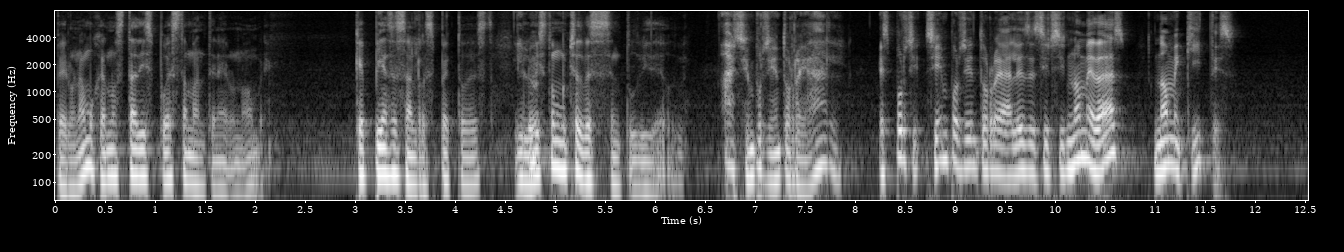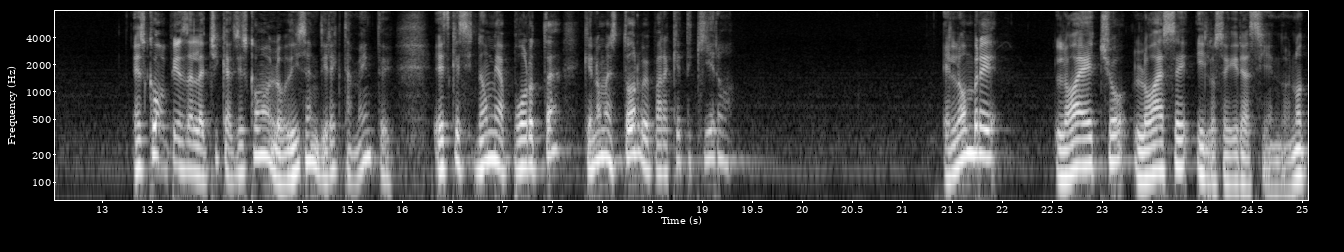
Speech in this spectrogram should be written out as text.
pero una mujer no está dispuesta a mantener a un hombre. ¿Qué piensas al respecto de esto? Y lo he visto muchas veces en tus videos. Güey. Ah, 100% real. Es por 100% real. Es decir, si no me das, no me quites. Es como piensa la chica, si es como lo dicen directamente. Es que si no me aporta, que no me estorbe, ¿para qué te quiero? El hombre lo ha hecho, lo hace y lo seguirá haciendo. No,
